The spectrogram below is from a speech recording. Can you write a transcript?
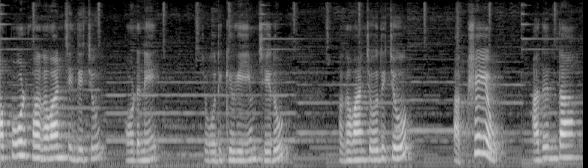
അപ്പോൾ ഭഗവാൻ ചിന്തിച്ചു. ഉടനെ ചോദിക്കുകയും ചെയ്തു. ഭഗവാൻ ചോദിച്ചു പക്ഷയോ അതെന്താ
